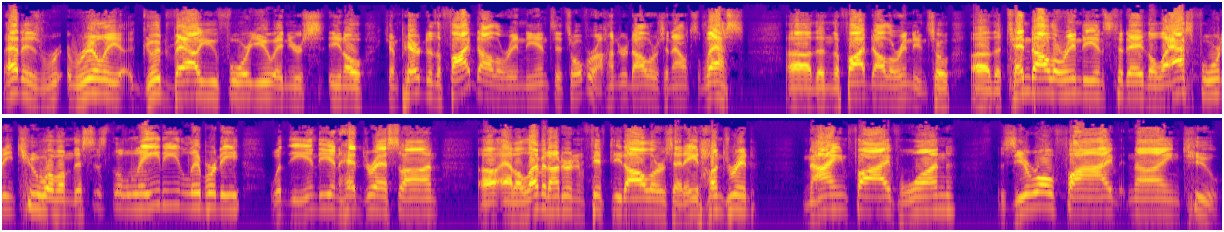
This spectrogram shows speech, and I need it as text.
that is r- really good value for you. And you're, you know, compared to the five dollar Indians, it's over hundred dollars an ounce less uh, than the five dollar Indians. So uh, the ten dollar Indians today, the last forty two of them. This is the Lady Liberty with the Indian headdress on uh, at eleven hundred and fifty dollars at eight hundred nine five one zero five nine two.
